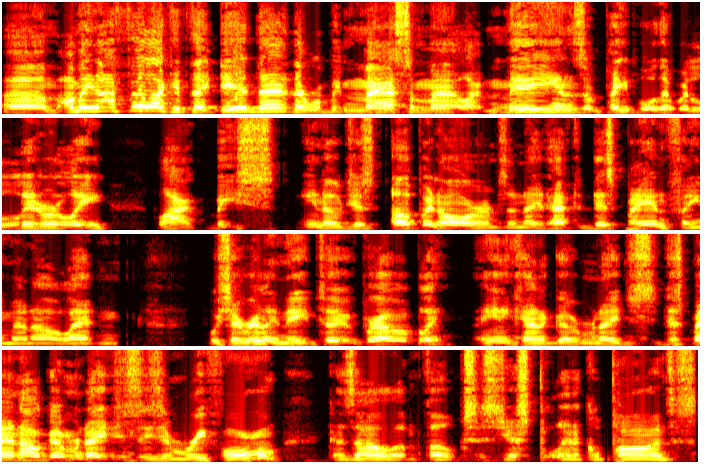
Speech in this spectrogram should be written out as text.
Um, I mean, I feel like if they did that, there would be mass amount, like millions of people that would literally like be, you know, just up in arms, and they'd have to disband FEMA and all that, and which they really need to probably any kind of government agency, disband all government agencies and reform them because all of them, folks, is just political pawns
